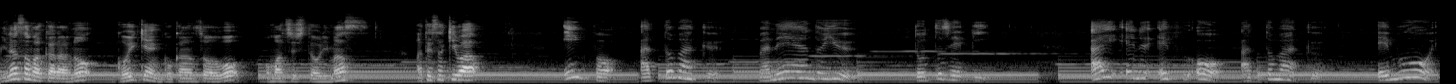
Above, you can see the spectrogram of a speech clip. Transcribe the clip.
皆様からのご意見ご感想をお待ちしております。宛先は info マークマネー &you nfo アットマーク mone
